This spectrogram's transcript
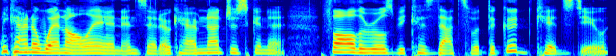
he kind of went all in and said, "Okay, I'm not just going to follow the rules because that's what the good kids do."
